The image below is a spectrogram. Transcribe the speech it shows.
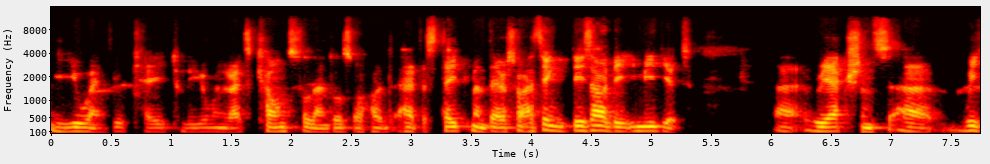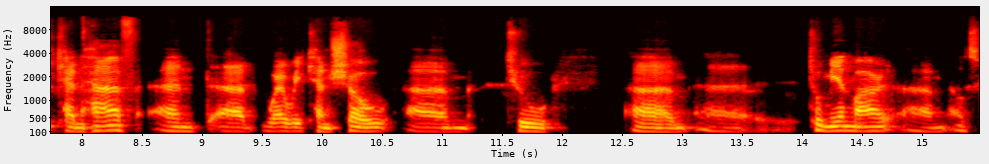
EU and UK to the Human Rights Council and also had, had, a statement there. So I think these are the immediate uh, reactions uh, we can have and uh, where we can show um, to um, to Myanmar, um, also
